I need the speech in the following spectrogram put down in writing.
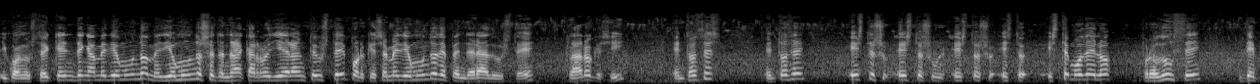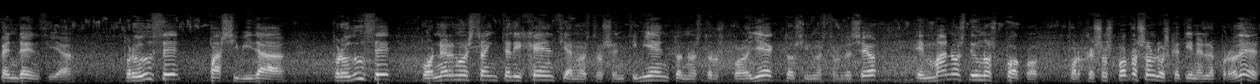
Y cuando usted tenga medio mundo, medio mundo se tendrá que arrollar ante usted porque ese medio mundo dependerá de usted. Claro que sí. Entonces, entonces esto es, esto es un, esto esto, este modelo produce dependencia, produce pasividad, produce poner nuestra inteligencia, nuestros sentimientos, nuestros proyectos y nuestros deseos en manos de unos pocos, porque esos pocos son los que tienen el poder,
